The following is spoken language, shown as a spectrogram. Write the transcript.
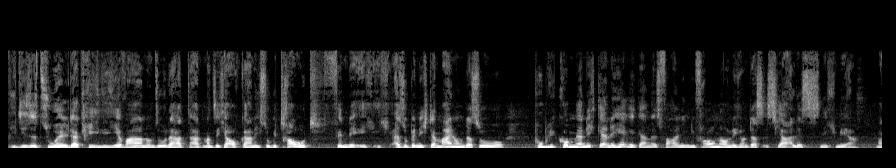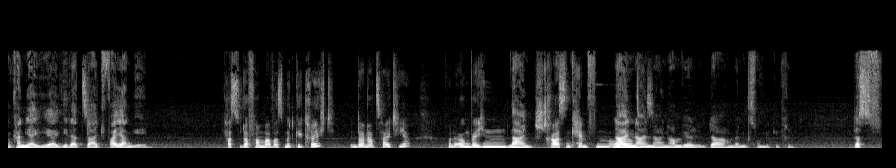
wie diese Zuhälterkriege hier waren und so, da hat, da hat man sich ja auch gar nicht so getraut, finde ich. ich. Also bin ich der Meinung, dass so Publikum ja nicht gerne hergegangen ist, vor allen Dingen die Frauen auch nicht und das ist ja alles nicht mehr. Man kann ja hier jederzeit feiern gehen. Hast du davon mal was mitgekriegt in deiner Zeit hier? Von irgendwelchen Nein, Straßenkämpfen? Oder nein, nein, nein, haben wir, da haben wir nichts von mitgekriegt. Das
